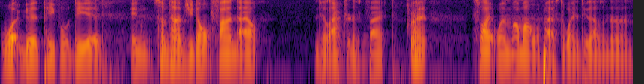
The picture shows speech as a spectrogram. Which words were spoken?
what good people did, and sometimes you don't find out until after the fact. right, It's like when my mama passed away in 2009.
